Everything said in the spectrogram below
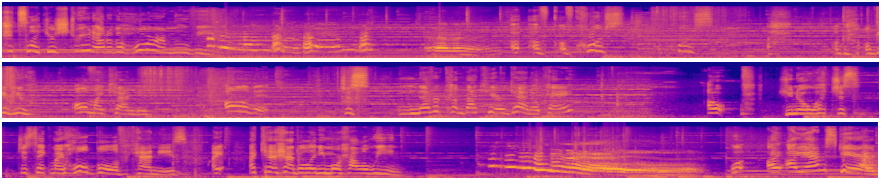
It's like you're straight out of a horror movie. Uh, of, of course, of course. Uh, I'll, I'll give you all my candy, all of it. Just never come back here again, okay? Oh, you know what? Just just take my whole bowl of candies. I I can't handle any more Halloween. Well, I, I am scared.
